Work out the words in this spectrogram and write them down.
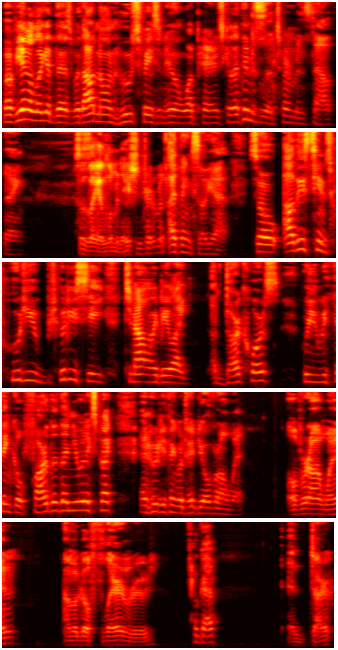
But if you had to look at this without knowing who's facing who and what pairings, because I think this is a tournament style thing. So it's like an elimination tournament? I think so, yeah. So out of these teams, who do you who do you see to not only be like a dark horse, who you would think go farther than you would expect, and who do you think would take the overall win? Overall win, I'm going to go Flair and Roode. Okay. And Dark,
